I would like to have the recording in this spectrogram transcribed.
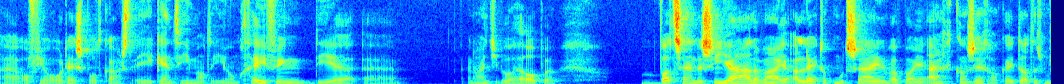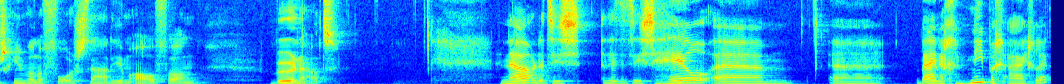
uh, of je hoort deze podcast en je kent iemand in je omgeving die je uh, een handje wil helpen, wat zijn de signalen waar je alert op moet zijn, waarbij je eigenlijk kan zeggen: oké, dat is misschien wel een voorstadium al van burn-out? Nou, dat is, dat is heel um, uh, bijna geniepig eigenlijk.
